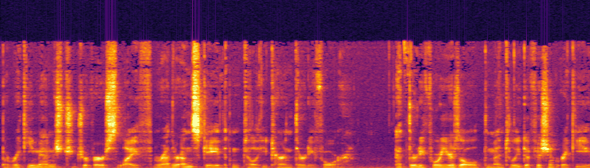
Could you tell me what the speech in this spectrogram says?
but Ricky managed to traverse life rather unscathed until he turned 34. At 34 years old, the mentally deficient Ricky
